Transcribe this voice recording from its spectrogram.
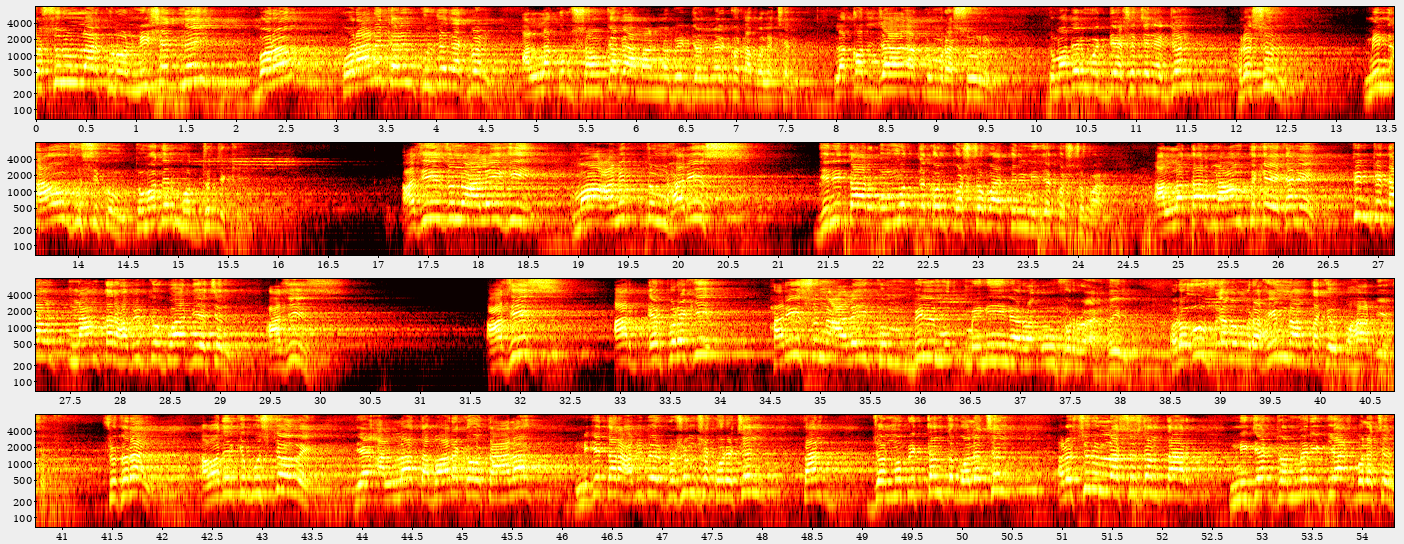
রসুল্লাহর কোনো নিষেধ নেই, বরং কোরআনে কারিম খুঁজতে দেখবেন আল্লাহ খুব সংক্ষেপে আমার নবীর জন্মের কথা বলেছেন। লাকত যা আকুম রসুল, তোমাদের মধ্যে এসেছেন একজন রসুল, মিন আউ ফুসিকুম তোমাদের মধ্য থেকে। আজিজুন আলাইহি মা আনিতুম হারিস, যিনি তার উম্মত যখন কষ্ট পায় তিনি নিজে কষ্ট পান। আল্লাহ তার নাম থেকে এখানে তিনটি নাম তার হাবিবকে উপহার দিয়েছেন। আজিজ। আজিজ, আর এরপরে কি? হারিসুন আলাইকুম বিল রউফুর রহিম। রউফ এবং রহিম নাম তাকে উপহার দিয়েছেন। সুতরাং আমাদেরকে বুঝতে হবে যে আল্লাহ তাবারাক ও তাআলা নিজে তার হাবিবের প্রশংসা করেছেন, তার জন্মবৃত্তান্ত বলেছেন রসুল্লাহ ইসলাম তার নিজের জন্মের ইতিহাস বলেছেন।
